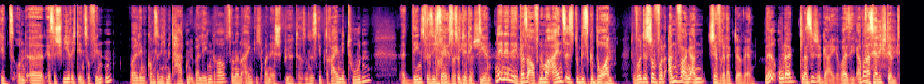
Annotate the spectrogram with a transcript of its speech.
Gibt's. Und äh, es ist schwierig, den zu finden weil dann kommst du nicht mit hartem Überlegen drauf, sondern eigentlich man erspürt das. Und es gibt drei Methoden, äh, den für sich selbst zu detektieren. Nee, nee, nee, pass auf. Nummer eins ist, du bist geboren. Du wolltest schon von Anfang an Chefredakteur werden. Ne? Oder klassische Geige, weiß ich. Aber, was ja nicht stimmt.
